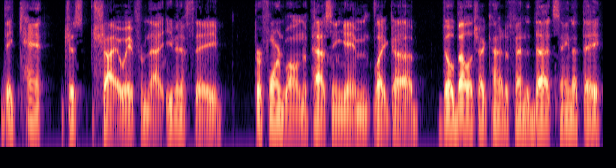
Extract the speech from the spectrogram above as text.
they can't just shy away from that, even if they performed well in the passing game. Like uh, Bill Belichick kind of defended that, saying that they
